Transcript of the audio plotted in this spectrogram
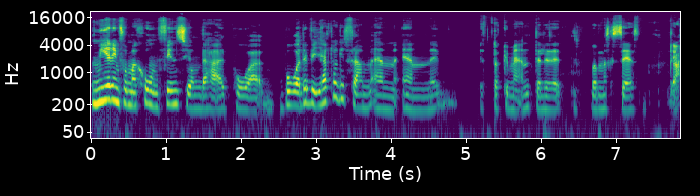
mer information finns ju om det här på både, vi har tagit fram en, en, ett dokument eller ett, vad man ska säga, ja,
